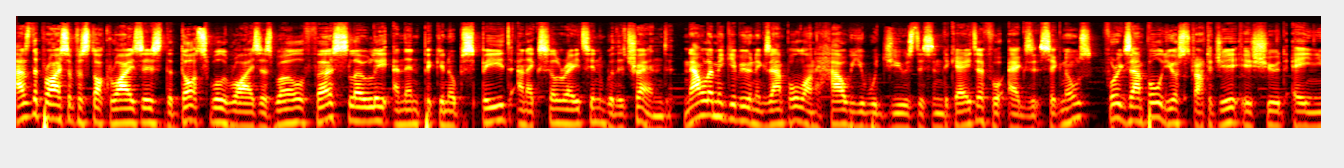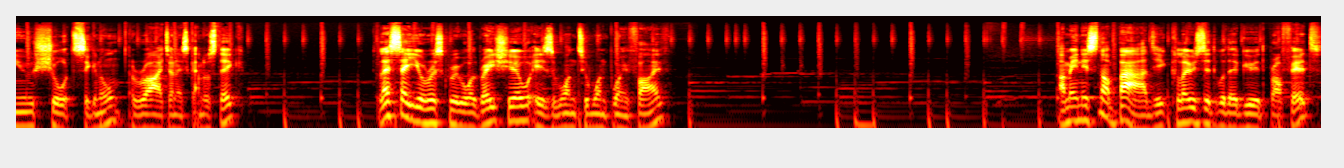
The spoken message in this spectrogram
As the price of a stock rises, the dots will rise as well, first slowly and then picking up speed and accelerating with the trend. Now let me give you an example on how you would use this indicator for exit signals. For example, your strategy issued a new short signal right on its candlestick. Let's say your risk reward ratio is 1 to 1.5 I mean, it's not bad, you closed it with a good profit,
